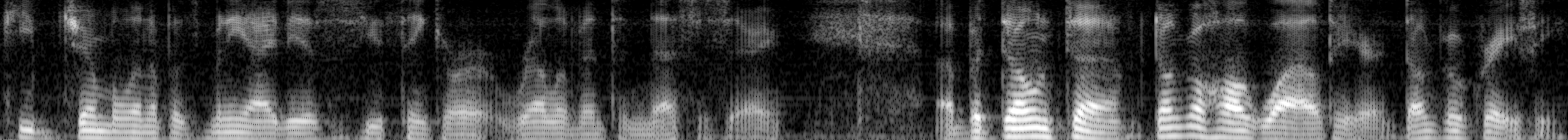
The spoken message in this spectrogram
keep jumbling up as many ideas as you think are relevant and necessary. Uh, but don't uh, don't go hog wild here. Don't go crazy.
